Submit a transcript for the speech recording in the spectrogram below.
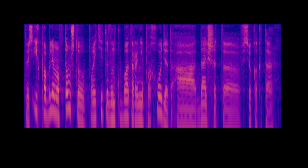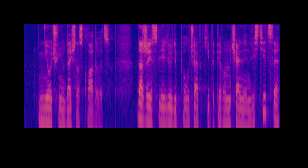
То есть их проблема в том, что пройти-то в инкубатор они проходят, а дальше это все как-то не очень удачно складывается. Даже если люди получают какие-то первоначальные инвестиции,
